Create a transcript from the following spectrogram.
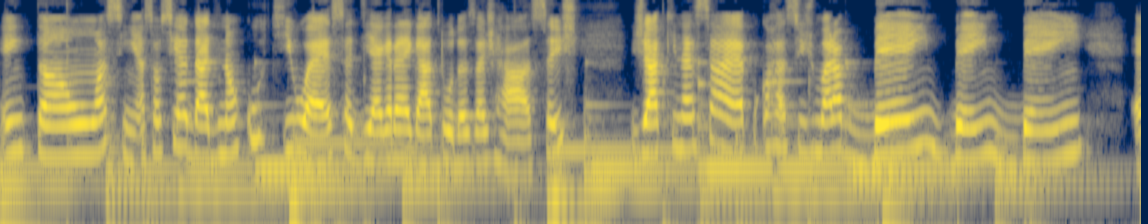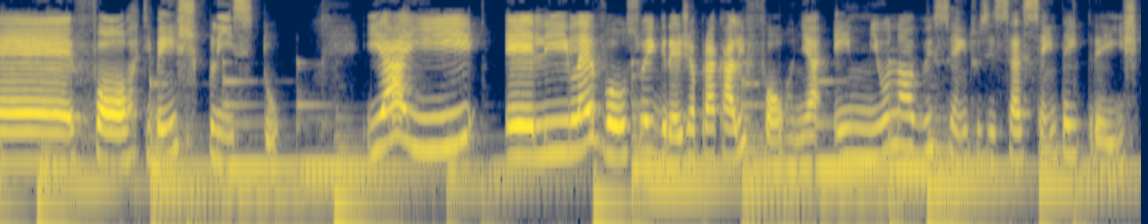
Então, assim, a sociedade não curtiu essa de agregar todas as raças, já que nessa época o racismo era bem, bem, bem é, forte, bem explícito. E aí ele levou sua igreja para Califórnia em 1963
